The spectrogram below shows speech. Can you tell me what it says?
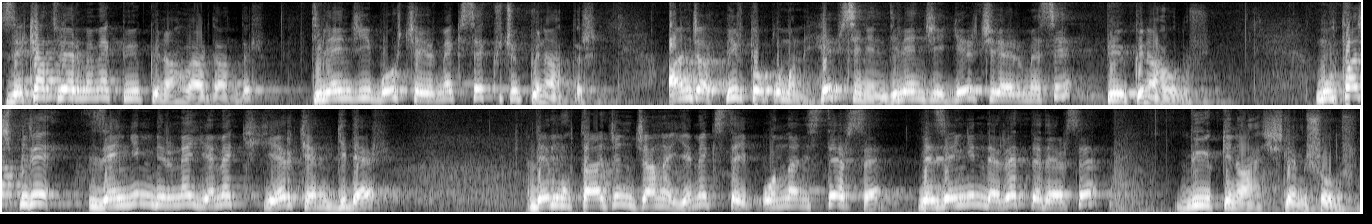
Zekat vermemek büyük günahlardandır. Dilenciyi boş çevirmek ise küçük günahtır. Ancak bir toplumun hepsinin dilenciyi geri çevirmesi büyük günah olur. Muhtaç biri zengin birine yemek yerken gider ve muhtacın canı yemek isteyip ondan isterse ve zengin de reddederse büyük günah işlemiş olur.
